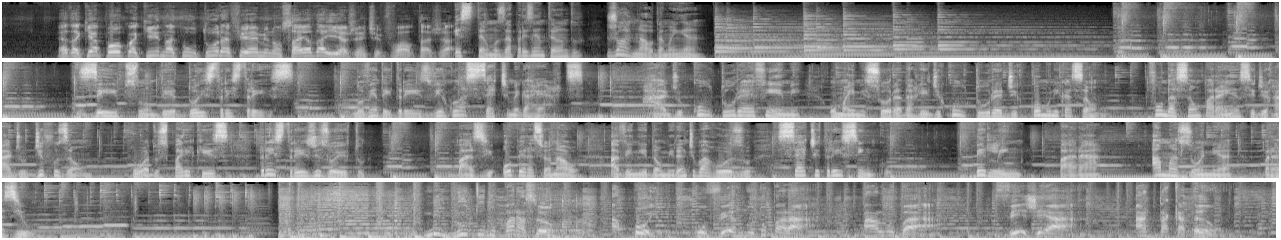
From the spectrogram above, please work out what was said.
É daqui a pouco aqui na Cultura FM. Não saia daí, a gente volta já. Estamos apresentando Jornal da Manhã. ZYD 233, 93,7 MHz. Rádio Cultura FM, uma emissora da Rede Cultura de Comunicação. Fundação Paraense de Rádio Difusão, Rua dos Pariquis, 3318. Base operacional, Avenida Almirante Barroso, 735. Belém, Pará, Amazônia, Brasil. Minuto do Parazão. Apoio Governo do Pará, Alubar, VGA, Atacadão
